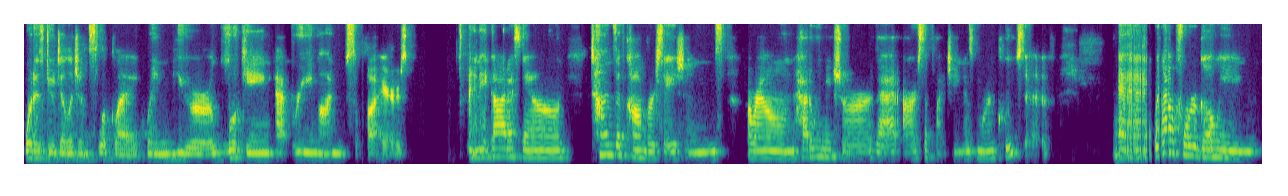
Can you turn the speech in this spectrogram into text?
what does due diligence look like when you're looking at bringing on new suppliers and it got us down tons of conversations around how do we make sure that our supply chain is more inclusive? And without foregoing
